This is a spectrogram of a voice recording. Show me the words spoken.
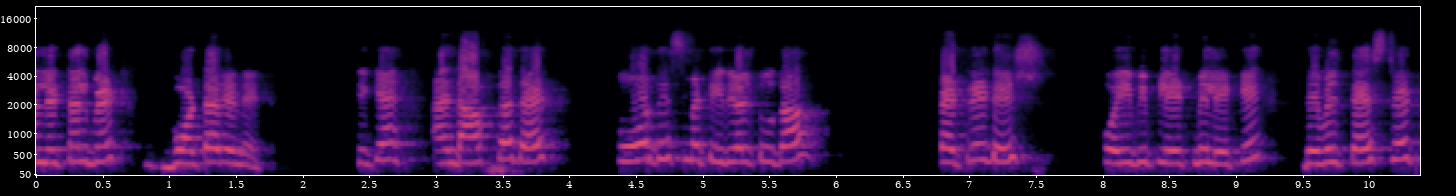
a little bit water in it ठीक है and after that pour this material to the petri dish कोई भी प्लेट में लेके they will test it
